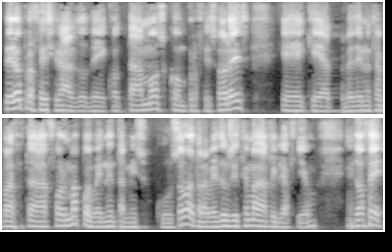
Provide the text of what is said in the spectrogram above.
pero profesional, donde contamos con profesores que, que, a través de nuestra plataforma pues venden también sus cursos a través de un sistema de afiliación. Entonces,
